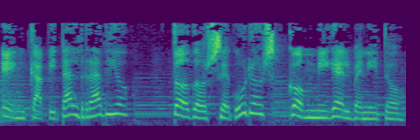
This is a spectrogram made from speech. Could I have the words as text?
En Capital Radio, Todos Seguros con Miguel Benito.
